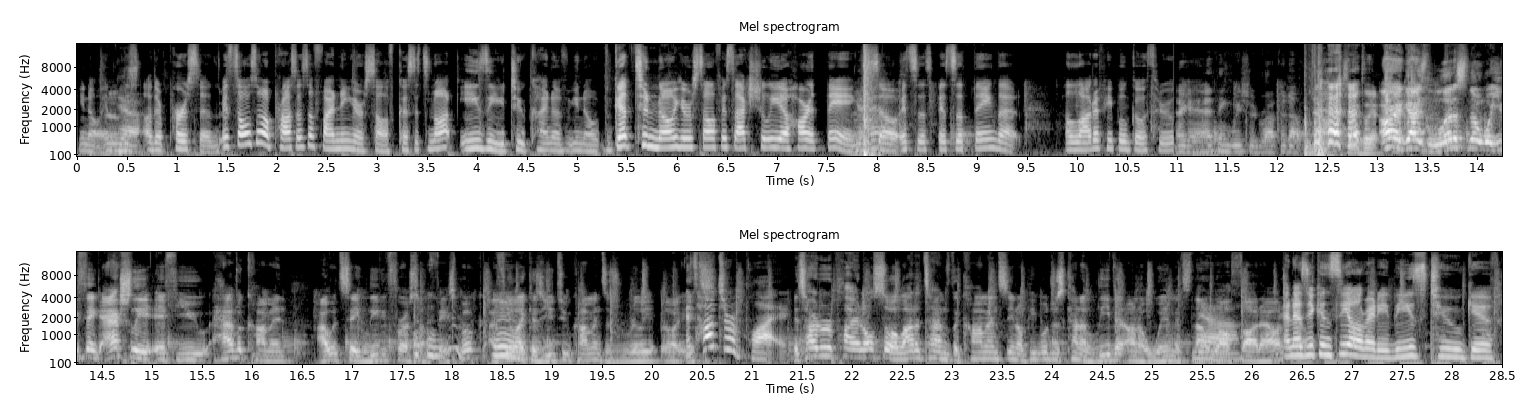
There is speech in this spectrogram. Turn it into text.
you know, in this other person. It's also a process of finding yourself because it's not easy to kind of, you know, get to know yourself is actually a hard thing. So it's a, it's a thing that a lot of people go through. Okay, I think we should wrap it up now. Exactly. All right, guys, let us know what you think. Actually, if you have a comment, I would say leave it for us on mm-hmm. Facebook. I mm. feel like because YouTube comments is really uh, like, it's hard to reply. It's hard to reply, and also a lot of times the comments, you know, people just kind of leave it on a whim. It's not Yeah. well thought out. And as you can see already, these two give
